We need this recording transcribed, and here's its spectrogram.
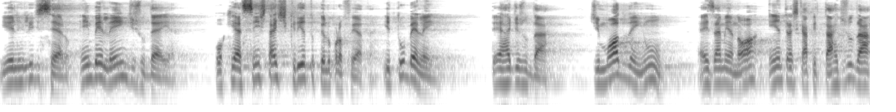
E eles lhe disseram: Em Belém de Judéia, porque assim está escrito pelo profeta: E tu, Belém, terra de Judá, de modo nenhum és a menor entre as capitais de Judá,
